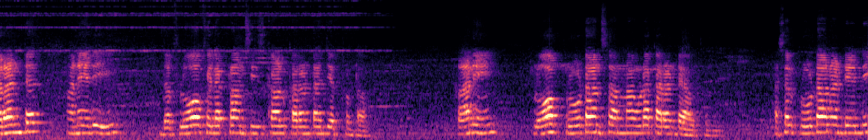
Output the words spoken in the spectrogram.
కరెంట్ అనేది the flow of electrons is called current అని చెప్తుంటాం. కానీ ఫ్లో ఆఫ్ ప్రోటాన్స్ అన్నా కూడా కరెంటే అవుతుంది. అసలు ప్రోటాన్ అంటే ఏంటి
